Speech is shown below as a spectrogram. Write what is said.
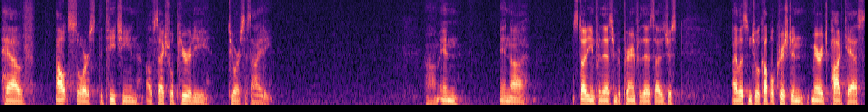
have outsourced the teaching of sexual purity to our society. Um, in in uh, studying for this and preparing for this, I was just I listened to a couple Christian marriage podcasts,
